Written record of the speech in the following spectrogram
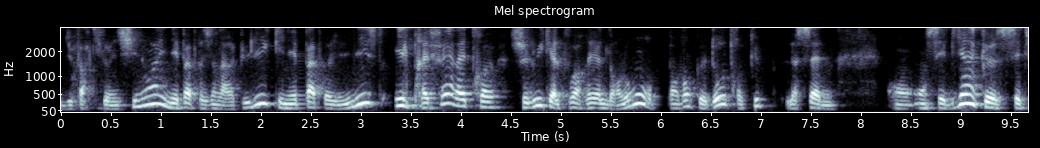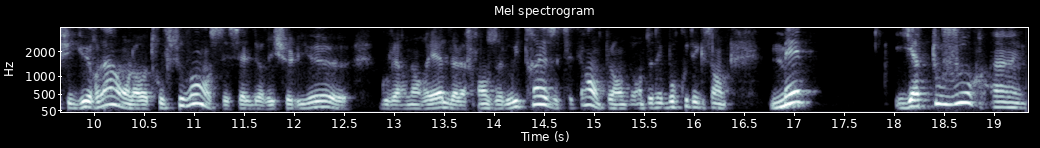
du Parti communiste chinois, il n'est pas président de la République, il n'est pas Premier ministre, il préfère être celui qui a le pouvoir réel dans l'ombre pendant que d'autres occupent la scène. On, sait bien que cette figure-là, on la retrouve souvent, c'est celle de Richelieu, gouvernant réel de la France de Louis XIII, etc. On peut en, donner beaucoup d'exemples. Mais il y a toujours un,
